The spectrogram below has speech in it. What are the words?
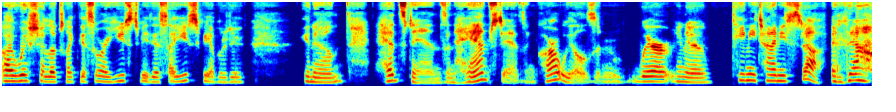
Oh, I wish I looked like this, or I used to be this. I used to be able to do you know, headstands and handstands and cartwheels and wear, you know, teeny tiny stuff. And now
